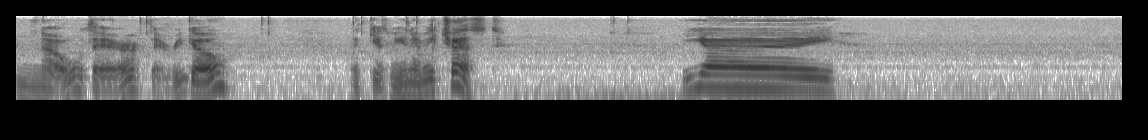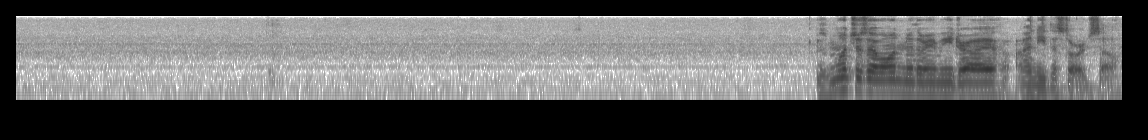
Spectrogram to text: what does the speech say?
No, there. There we go. That gives me an ME chest. Yay! As much as I want another ME drive, I need the storage cell.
